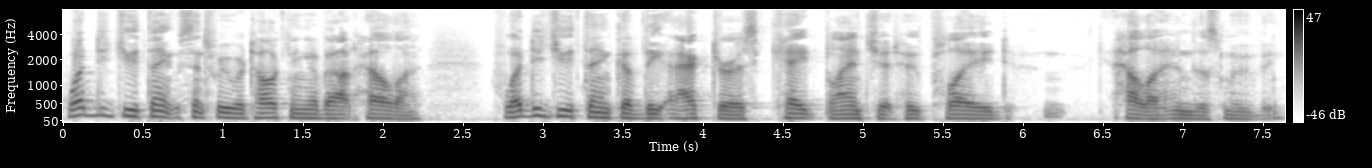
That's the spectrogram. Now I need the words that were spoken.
what did you think, since we were talking about Hela, what did you think of the actress Cate Blanchett who played Hela in this movie?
